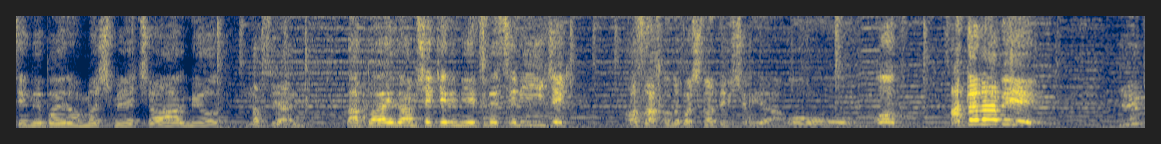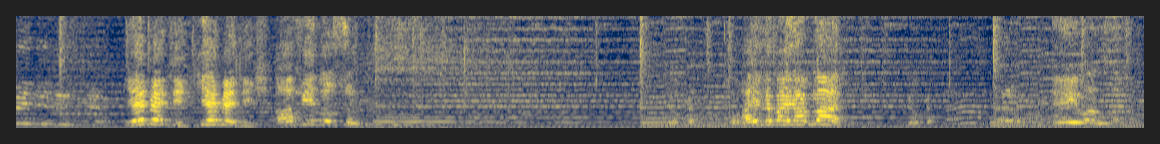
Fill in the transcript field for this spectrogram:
seni bayramlaşmaya çağırmıyor. Nasıl yani? La bayram şekeri niyetine seni yiyecek. Az aklını başına devşir ya. Oo, of. Adnan abi. Yemediniz mi? Yemedik, yemedik. Afiyet olsun. Yozgat. Hayırlı bayramlar. Yozgat. Eyvallah.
